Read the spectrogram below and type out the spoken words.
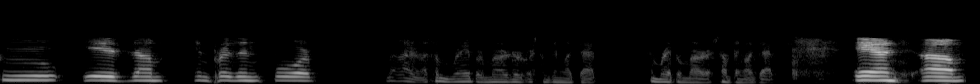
who is um, in prison for I don't know some rape or murder or something like that. Some rape or murder, something like that. And um,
